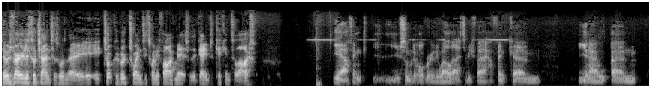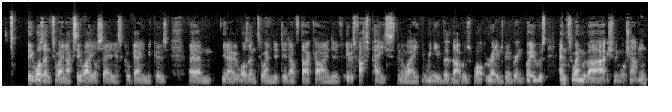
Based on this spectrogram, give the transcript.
there was very little chances, wasn't there? It, it, took a good 20, 25 minutes for the game to kick into life. Yeah, I think you've summed it up really well there. To be fair, I think um, you know um, it was end to end. I can see why you're saying it's a good game because um, you know it was end to end. It did have that kind of. It was fast paced in a way. We knew that that was what Reading was going to bring, but it was end to end without actually much happening.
